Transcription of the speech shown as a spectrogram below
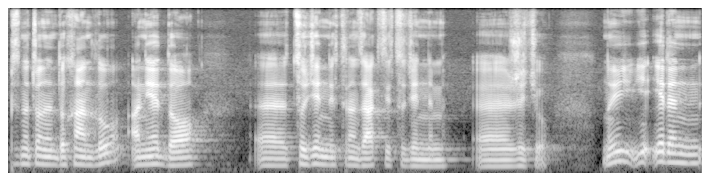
przeznaczone do handlu, a nie do e, codziennych transakcji w codziennym e, życiu. No i je- jeden,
